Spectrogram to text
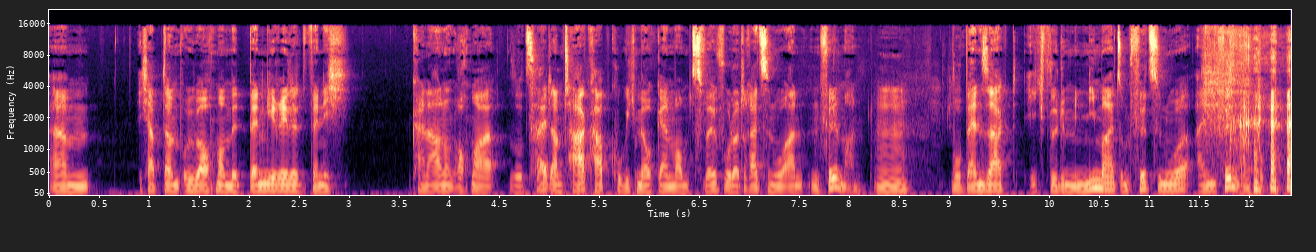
Ähm, ich habe darüber auch mal mit Ben geredet, wenn ich, keine Ahnung, auch mal so Zeit am Tag habe, gucke ich mir auch gerne mal um 12 oder 13 Uhr an, einen Film an. Wo Ben sagt, ich würde mir niemals um 14 Uhr einen Film angucken.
